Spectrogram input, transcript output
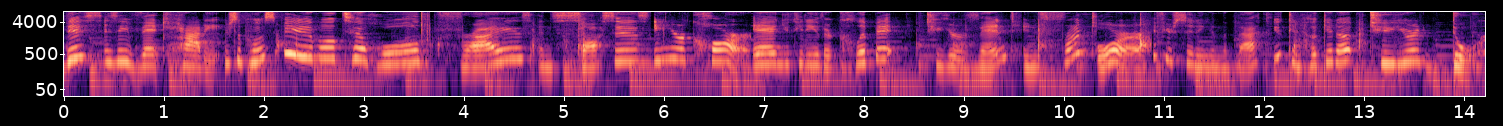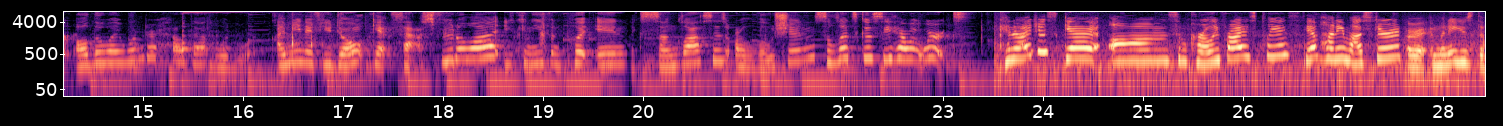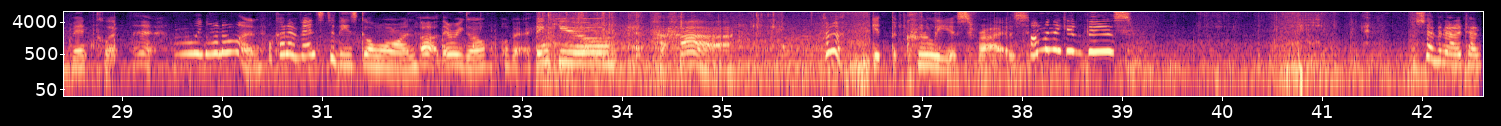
This is a vent caddy. You're supposed to be able to hold fries and sauces in your car. And you could either clip it to your vent in front, or if you're sitting in the back, you can hook it up to your door. Although I wonder how that would work. I mean, if you don't get fast food a lot, you can even put in like sunglasses or lotion. So let's go see how it works. Can I just get um some curly fries, please? Do you have honey mustard? All right, I'm gonna use the vent clip. Eh, what's really going on? What kind of vents do these go on? Oh, there we go. Okay. Thank you. Haha. Huh. Get the curliest fries. I'm gonna give this 7 out of 10.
